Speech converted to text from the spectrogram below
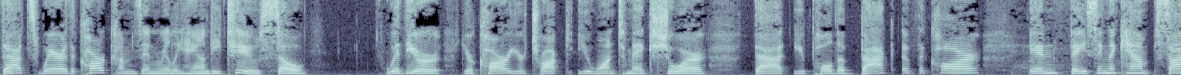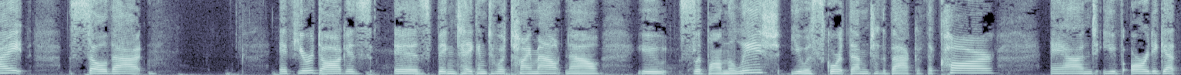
That's where the car comes in really handy too. So with your, your car, your truck, you want to make sure that you pull the back of the car in facing the campsite so that if your dog is is being taken to a timeout now, you slip on the leash, you escort them to the back of the car, and you've already get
